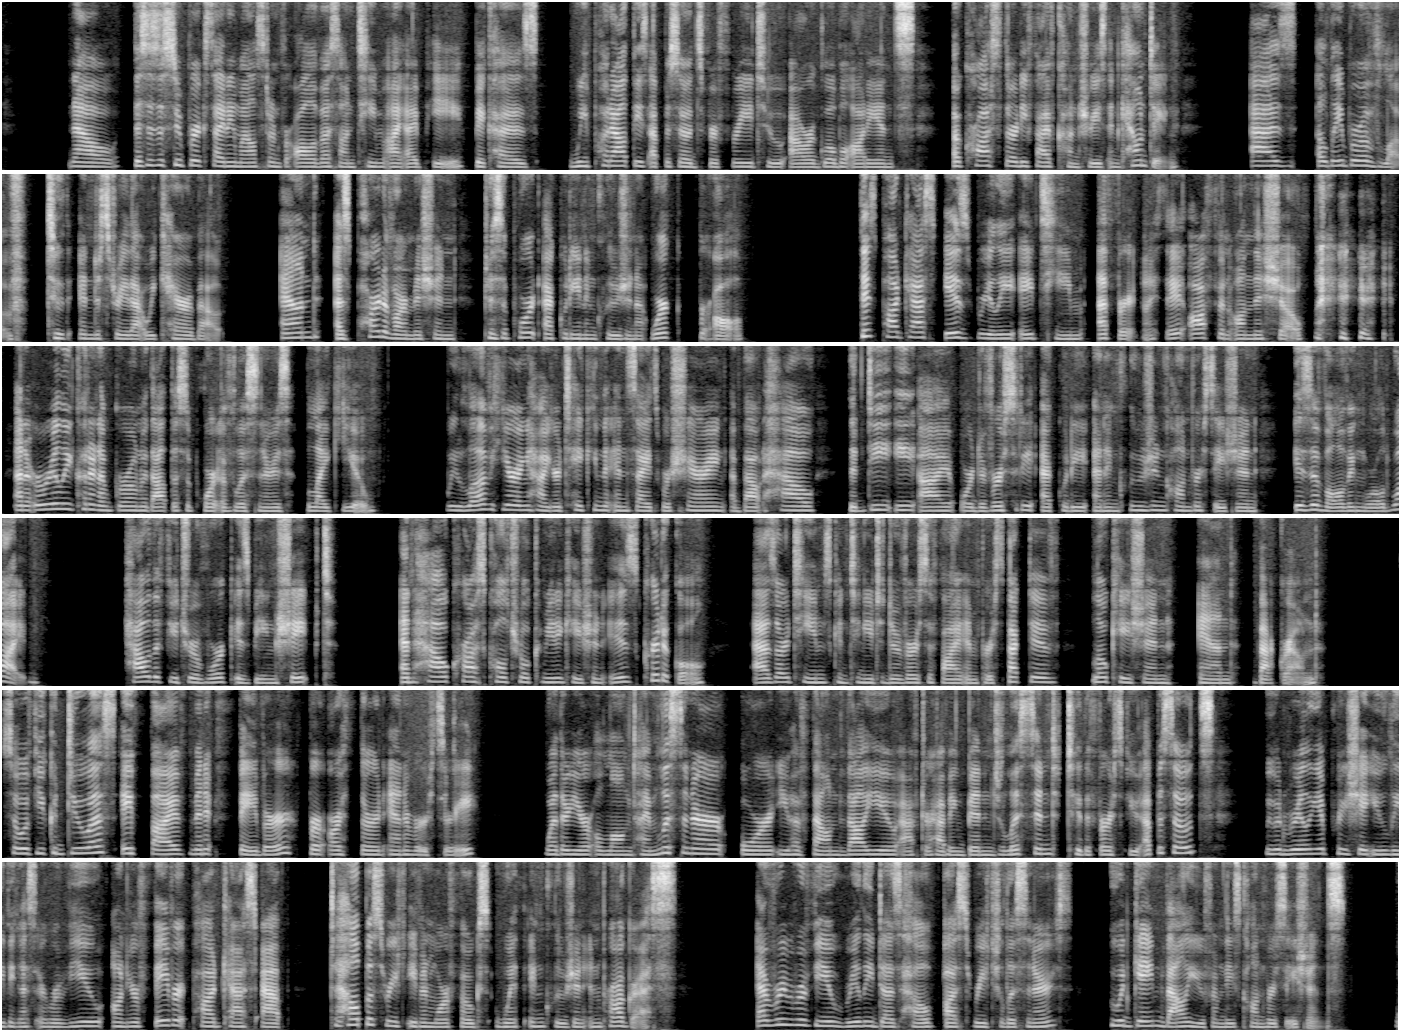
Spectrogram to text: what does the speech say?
Now, this is a super exciting milestone for all of us on Team IIP because we put out these episodes for free to our global audience across 35 countries and counting as a labor of love to the industry that we care about and as part of our mission to support equity and inclusion at work for all. This podcast is really a team effort. I say it often on this show. and it really couldn't have grown without the support of listeners like you. We love hearing how you're taking the insights we're sharing about how the DEI or diversity, equity, and inclusion conversation is evolving worldwide, how the future of work is being shaped, and how cross cultural communication is critical as our teams continue to diversify in perspective, location, and background. So, if you could do us a five minute favor for our third anniversary, whether you're a longtime listener or you have found value after having binge listened to the first few episodes, we would really appreciate you leaving us a review on your favorite podcast app to help us reach even more folks with inclusion in progress. Every review really does help us reach listeners who would gain value from these conversations,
